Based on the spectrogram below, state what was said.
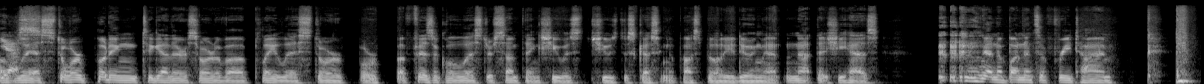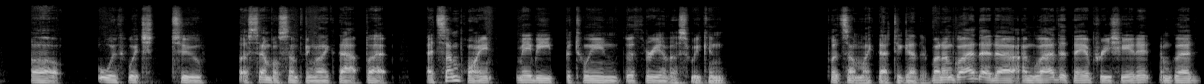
a Yes. list or putting together sort of a playlist or or a physical list or something. She was she was discussing the possibility of doing that. Not that she has an abundance of free time uh, with which to assemble something like that. But at some point, maybe between the three of us, we can put something like that together. But I'm glad that uh, I'm glad that they appreciate it. I'm glad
